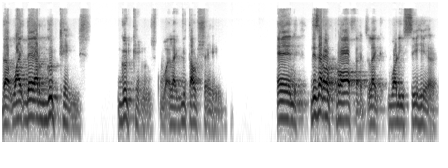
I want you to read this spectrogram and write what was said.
The white, they are good kings, good kings, like without shame. And these are all prophets, like what you see here,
